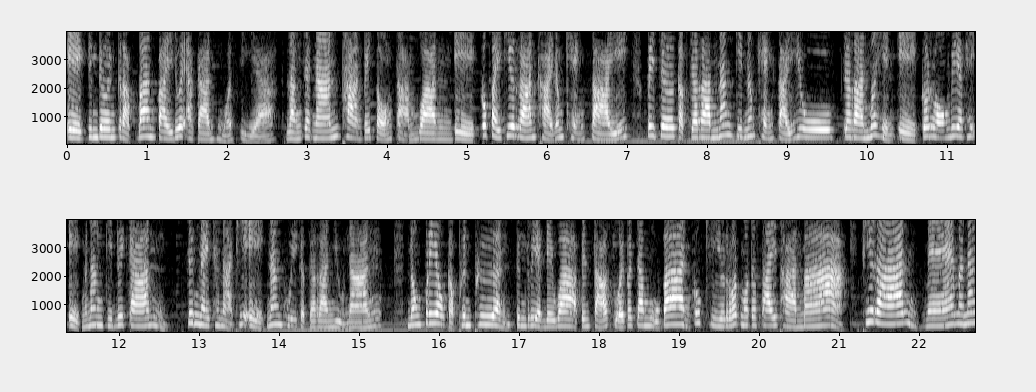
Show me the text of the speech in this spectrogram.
เอกจึงเดินกลับบ้านไปด้วยอาการหัวเสีย หลังจากนั้นผ่านไป2องสามวัน เอกก็ไปที่ร้านขายน้ำแข็งใส ไปเจอกับจรันนั่งกินน้ำแข็งใสอยู่จรันเมื่อเห็นเอกก็ร้องเรียกให้เอกมานั่งกินด้วยกัน ซึ่งในขณะที่เอกนั่งคุยกับจรันอยู่นั้น น้องเปรี้ยวกับเพื่อนซึ่งเรียกได้ว่าเป็นสาวสวยประจำหมู่บ้านก็ขี่รถมอเตอร์ไซค์ผ่านมา พี่รันแม้มานั่ง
